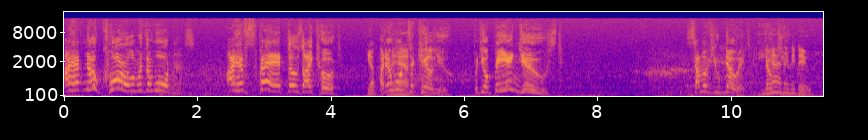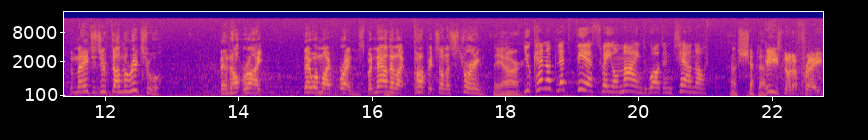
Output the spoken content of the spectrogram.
I have no quarrel with the Wardens! I have spared those I could! Yep. I don't want have. to kill you, but you're being used! Some of you know it, don't Yeah, I you? think they do. The mages who've done the ritual. They're not right. They were my friends, but now they're like puppets on a string. They are. You cannot let fear sway your mind, Warden Chernoff. Oh, shut up. He's not afraid.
